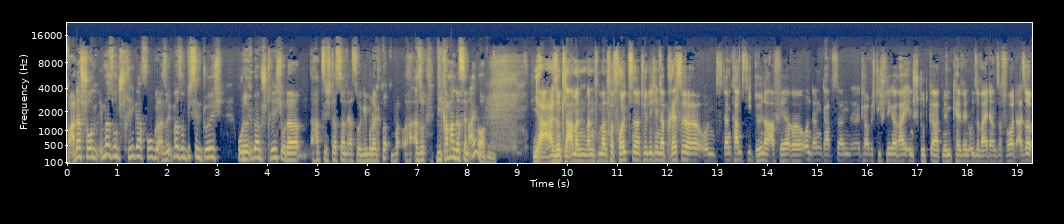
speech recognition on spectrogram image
War das schon immer so ein schräger Vogel, also immer so ein bisschen durch oder überm Strich oder hat sich das dann erst so ergeben? Oder also wie kann man das denn einordnen? Ja, also klar, man, man, man verfolgt es natürlich in der Presse und dann kam es die Döner-Affäre und dann gab es dann, äh, glaube ich, die Schlägerei in Stuttgart mit dem Kevin und so weiter und so fort. Also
